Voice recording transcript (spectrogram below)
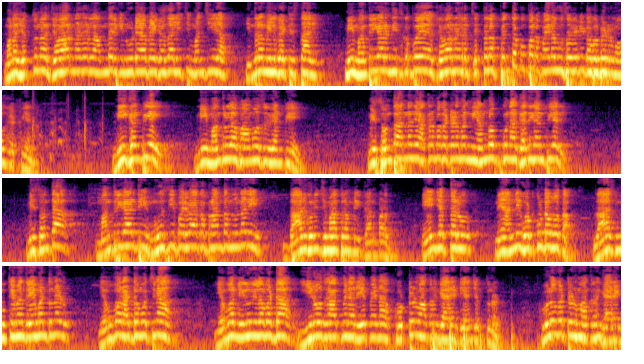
మన చెప్తున్నారు జవహర్ నగర్లో అందరికి నూట యాభై గజాలు ఇచ్చి మంచిగా ఇంద్రం ఇల్లు కట్టిస్తా అని. మీ మంత్రి గారిని తీసుకుపోయే జవహర్ నగర్ చెత్తల పెద్ద కుప్పల పైన కూర్చోబెట్టి డబుల్ బెడ్రూమ్ హౌస్ కట్టియాను మీ కనిపించాయి మీ మంత్రుల ఫామ్ హౌస్లు కనిపించాయి మీ సొంత అన్నది అక్రమ కట్టడం అని మీ అన్నొప్పుకున్న గది కనిపించదు మీ సొంత మంత్రి గారిది మూసీ పరివాహక ప్రాంతంలో ఉన్నది దాని గురించి మాత్రం మీకు కనపడదు. ఏం చెప్తారు? నేను అన్ని కొట్టుకుంటా పోతా. లాస్ట్ ముఖ్యమంత్రి ఏమంటున్నాడు? ఎవరు అడ్డం వచ్చినా ఎవరు నిలువు నిలబడ్డా ఈ రోజు కాకపోయినా రేపైనా కొట్టుడు మాత్రం గ్యారంటీ అని చెప్తున్నాడు. కూలగొట్టుడు మాత్రం గ్యారంటీ.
